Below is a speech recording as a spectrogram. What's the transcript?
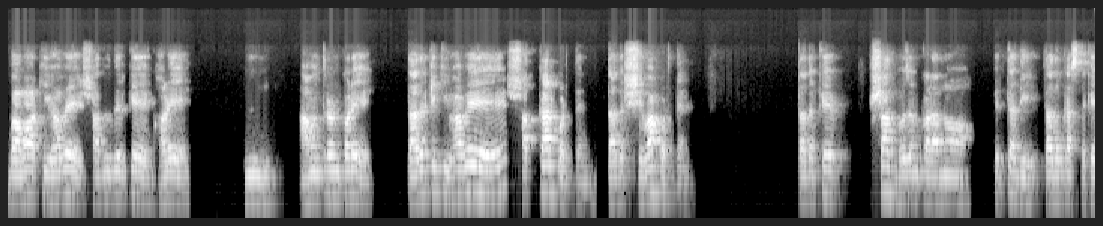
বাবা কীভাবে সাধুদেরকে ঘরে আমন্ত্রণ করে তাদেরকে কীভাবে সৎকার করতেন, তাদের সেবা করতেন, তাদেরকে প্রসাদ ভোজন করানো ইত্যাদি, তাদের কাছ থেকে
